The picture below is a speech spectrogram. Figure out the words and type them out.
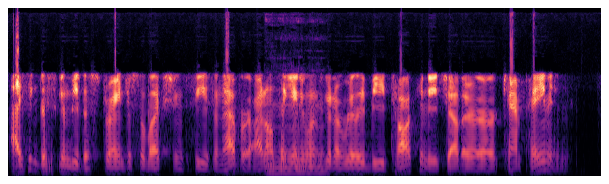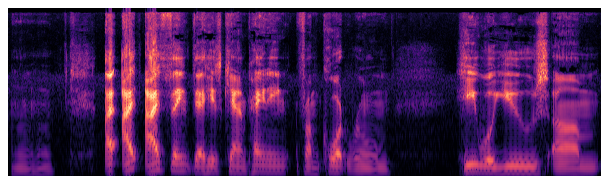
I think this is going to be the strangest election season ever. I don't mm-hmm. think anyone's going to really be talking to each other or campaigning. Mm-hmm. I, I, I think that his campaigning from courtroom, he will use. Um,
